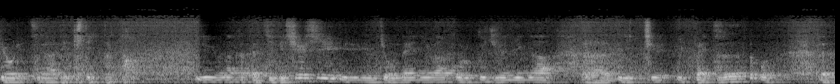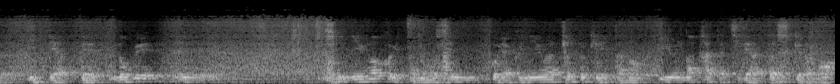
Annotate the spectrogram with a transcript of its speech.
行列ができていたと。いうような形で終始場内には560人が日中いっぱいずっとこう行ってあって延べ1000人は超えたの1000 500人はちょっと消いたのいろんな形であったんですけども、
